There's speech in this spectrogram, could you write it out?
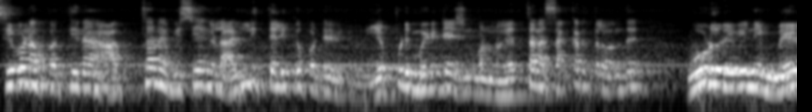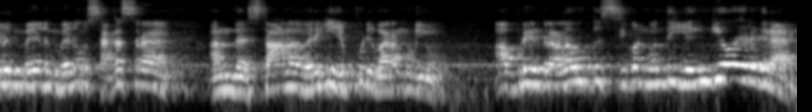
சிவனை பற்றின அத்தனை விஷயங்கள் அள்ளி தெளிக்கப்பட்டிருக்கிறது. எப்படி மெடிடேஷன் பண்ணணும்? எத்தனை சக்கரத்தில் வந்து ஊடுருவி நீ மேலும் மேலும் மேலும் சகசர அந்த ஸ்தானம் வரைக்கும் எப்படி வர முடியும்? அப்படின்ற அளவுக்கு சிவன் வந்து எங்கேயோ இருக்கிறார்.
